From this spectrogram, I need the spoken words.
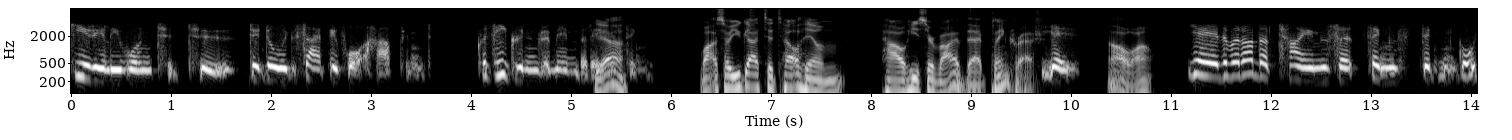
he really wanted to, to know exactly what happened because he couldn't remember Yeah. anything. Wow. So you got to tell him how he survived that plane crash. Yeah. Oh, wow. Yeah, there were other times that things didn't go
